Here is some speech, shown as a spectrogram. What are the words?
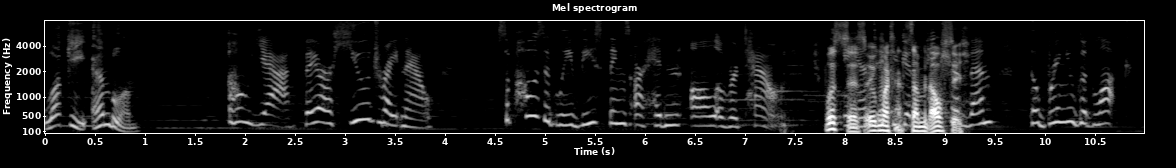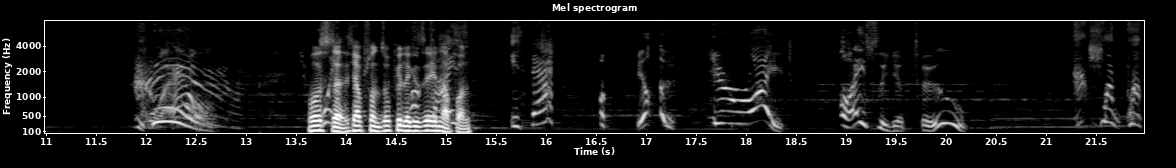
Lucky emblem. Oh yeah, they are huge right now. Supposedly, these things are hidden all over town. Ich wusste es, irgendwas hat es damit auf sich. them, they'll bring you good luck. Cool. Ich wusste es, ich habe schon so viele gesehen davon. Is that? Yep. You're right. I see it too. Is it the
